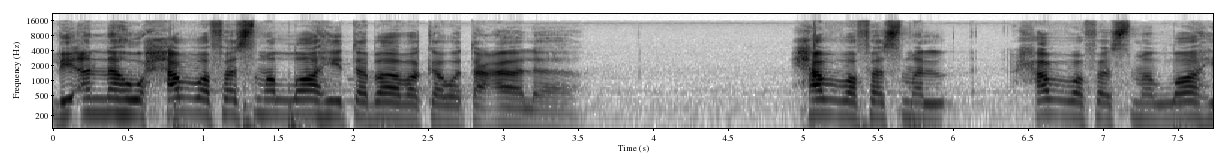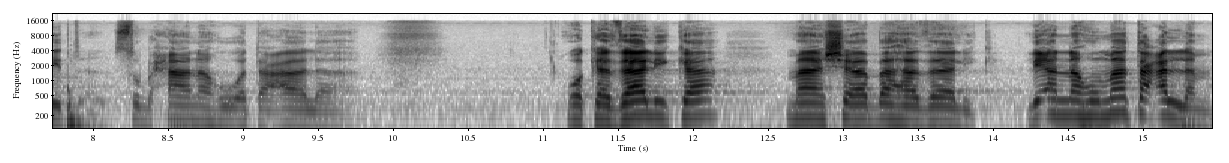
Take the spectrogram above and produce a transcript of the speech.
لأنه حرف اسم الله تبارك وتعالى. حرف اسم حرف اسم الله سبحانه وتعالى. وكذلك ما شابه ذلك لأنه ما تعلم.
